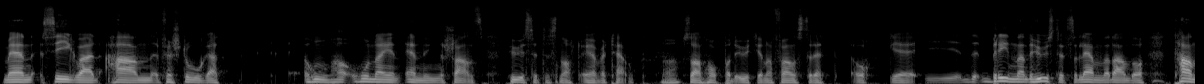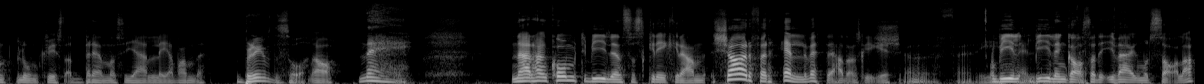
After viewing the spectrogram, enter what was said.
Men Sigvard, han förstod att hon har, hon har en, ännu ingen chans, huset är snart övertänt. Ja. Så han hoppade ut genom fönstret och eh, i det brinnande huset så lämnade han då tant Blomqvist att brännas ihjäl levande. Blev det så? Ja. Nej! När han kom till bilen så skrek han 'Kör för helvete' hade han skrikit. Kör för Och bil, bilen gasade iväg mot Sala.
